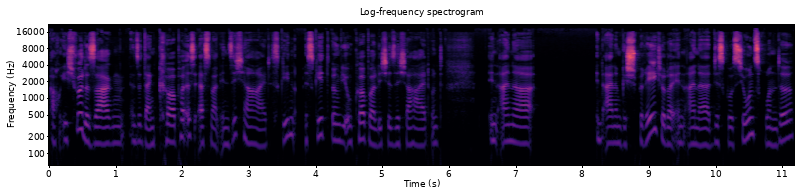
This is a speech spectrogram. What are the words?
Auch ich würde sagen, also dein Körper ist erstmal in Sicherheit. Es geht, es geht irgendwie um körperliche Sicherheit. Und in einer, in einem Gespräch oder in einer Diskussionsrunde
